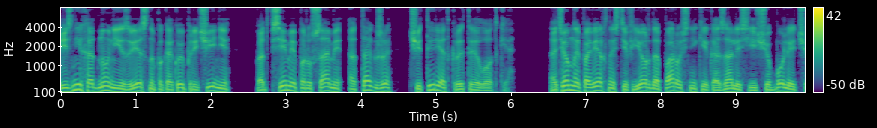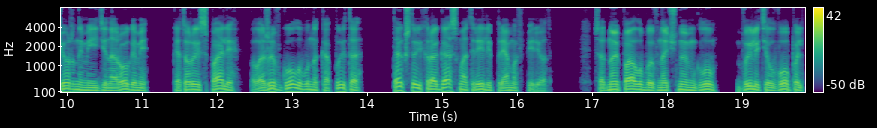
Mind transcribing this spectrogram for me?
из них одну неизвестно по какой причине, под всеми парусами, а также четыре открытые лодки. На темной поверхности фьорда парусники казались еще более черными единорогами, которые спали, положив голову на копыта, так что их рога смотрели прямо вперед. С одной палубы в ночную мглу вылетел вопль,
